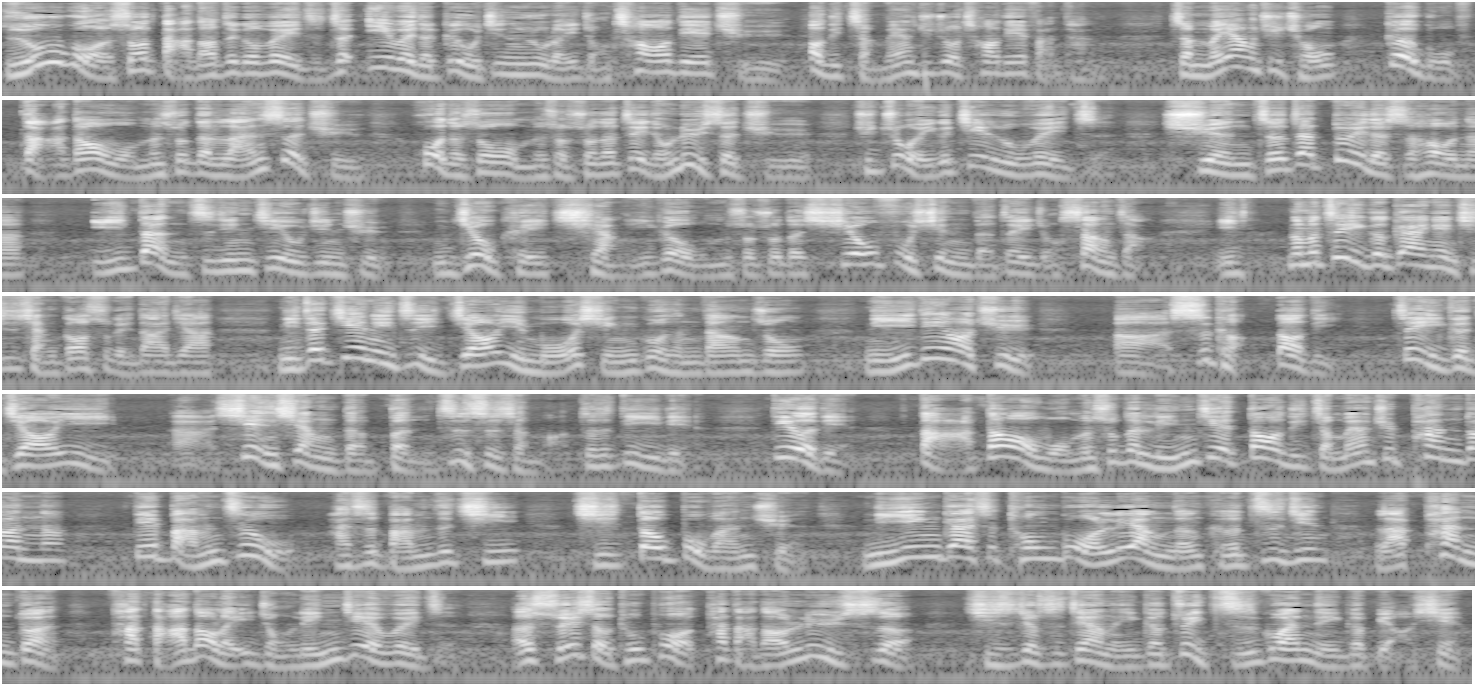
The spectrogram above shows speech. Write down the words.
如果说打到这个位置，这意味着个股进入了一种超跌区域。到底怎么样去做超跌反弹？怎么样去从个股打到我们说的蓝色区域，或者说我们所说的这种绿色区域去做一个介入位置？选择在对的时候呢？一旦资金介入进去，你就可以抢一个我们所说的修复性的这一种上涨。一，那么这一个概念其实想告诉给大家，你在建立自己交易模型过程当中，你一定要去啊思考到底这一个交易啊现象的本质是什么，这是第一点。第二点，打到我们说的临界，到底怎么样去判断呢？跌百分之五还是百分之七，其实都不完全。你应该是通过量能和资金来判断它达到了一种临界位置，而随手突破它达到绿色，其实就是这样的一个最直观的一个表现。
